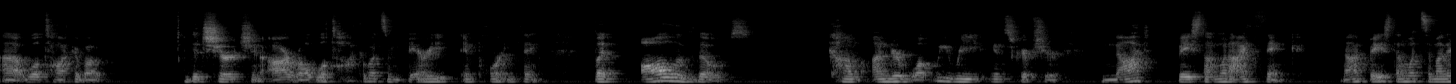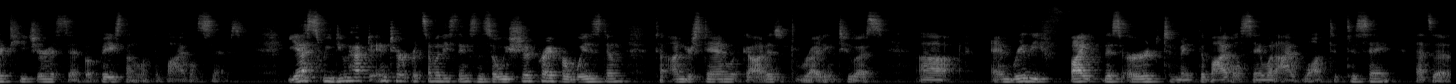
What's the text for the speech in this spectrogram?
Uh, we'll talk about the church and our role. We'll talk about some very important things. But all of those come under what we read in Scripture, not based on what I think, not based on what some other teacher has said, but based on what the Bible says. Yes, we do have to interpret some of these things, and so we should pray for wisdom to understand what God is writing to us uh, and really fight this urge to make the Bible say what I want it to say. That's a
